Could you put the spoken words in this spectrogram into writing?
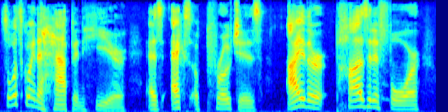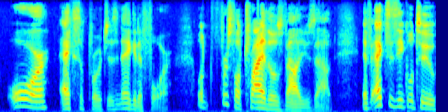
So what's going to happen here as x approaches either positive 4 or x approaches negative 4. Well, first of all, try those values out. If x is equal to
